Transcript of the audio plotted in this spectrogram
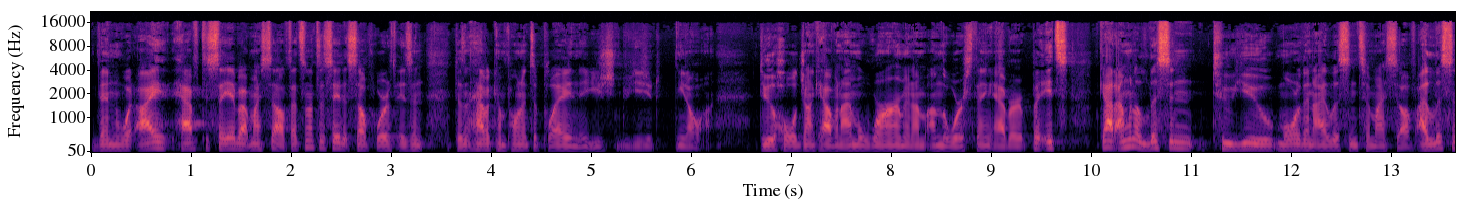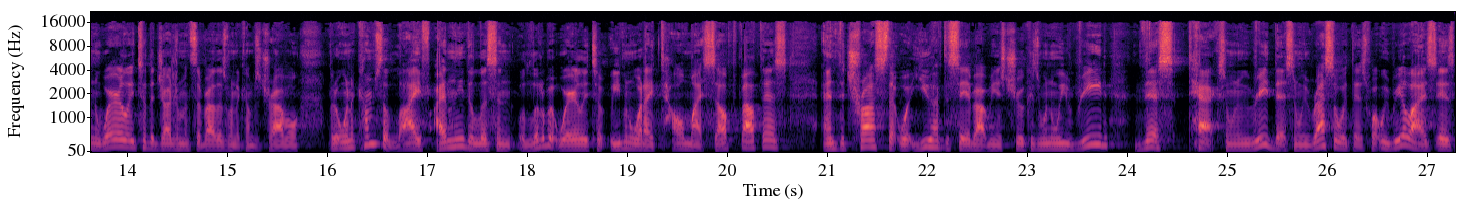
than what I have to say about myself. That's not to say that self worth isn't doesn't have a component to play, and that you should, you should you know do the whole John Calvin, I'm a worm and I'm, I'm the worst thing ever. But it's, God, I'm going to listen to you more than I listen to myself. I listen warily to the judgments of others when it comes to travel. But when it comes to life, I need to listen a little bit warily to even what I tell myself about this and to trust that what you have to say about me is true. Because when we read this text, when we read this and we wrestle with this, what we realize is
